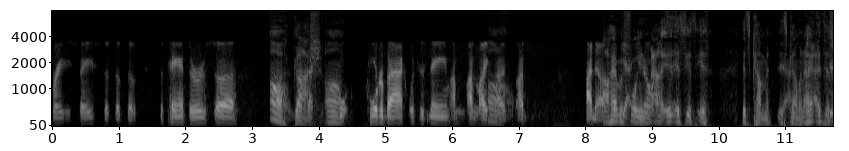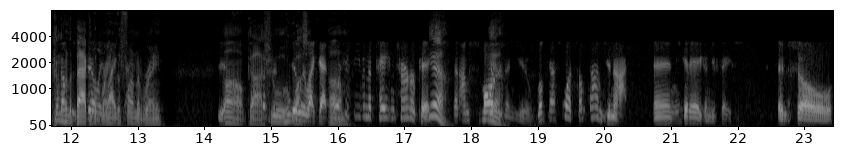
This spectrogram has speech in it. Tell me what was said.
Brady's face. The the the, the Panthers. Uh, Oh gosh, that um, qu- quarterback. What's his name? I'm I'm like Oh. I, I, I know. I'll have it Yeah, for you. you know, now. It- it's it's it's coming. It's Yeah. coming. I, it's Just coming from the back of the brain, like the front of the brain. Yeah. Oh gosh, who, who was like that, or Um, just even the Payton Turner pick. Yeah. that I'm smarter Yeah. than you. Well, guess what? Sometimes you're not, and you get egg on your face. And so,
